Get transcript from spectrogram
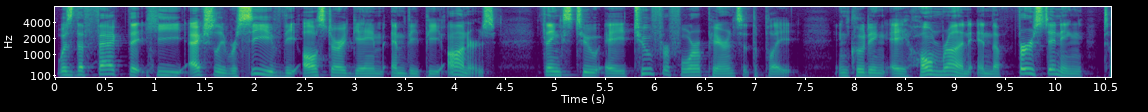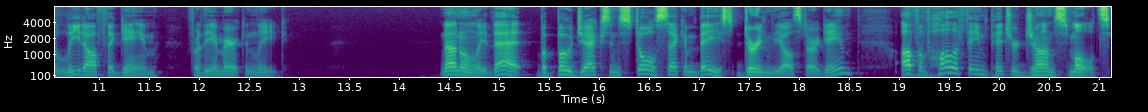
was the fact that he actually received the All Star game MVP honors thanks to a 2 for 4 appearance at the plate, including a home run in the first inning to lead off the game for the American League. Not only that, but Bo Jackson stole second base during the All Star game off of Hall of Fame pitcher John Smoltz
